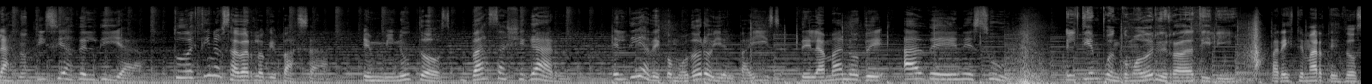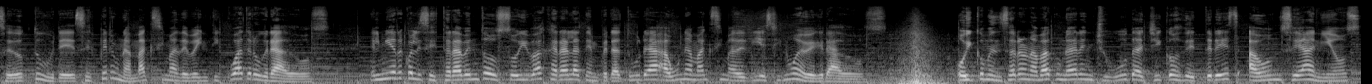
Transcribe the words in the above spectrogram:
Las noticias del día. Tu destino es saber lo que pasa. En minutos vas a llegar. El día de Comodoro y el país de la mano de ADN Sur. El tiempo en Comodoro y Radatili. Para este martes 12 de octubre se espera una máxima de 24 grados. El miércoles estará ventoso y bajará la temperatura a una máxima de 19 grados. Hoy comenzaron a vacunar en Chubut a chicos de 3 a 11 años.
